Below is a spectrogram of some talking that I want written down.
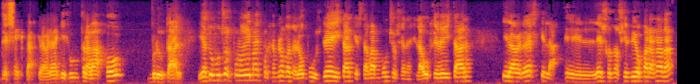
de sectas, que la verdad que hizo un trabajo brutal. Y tuvo muchos problemas, por ejemplo, con el Opus Dei y tal, que estaban muchos en la UCD y tal, y la verdad es que la- el- eso no sirvió para nada.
